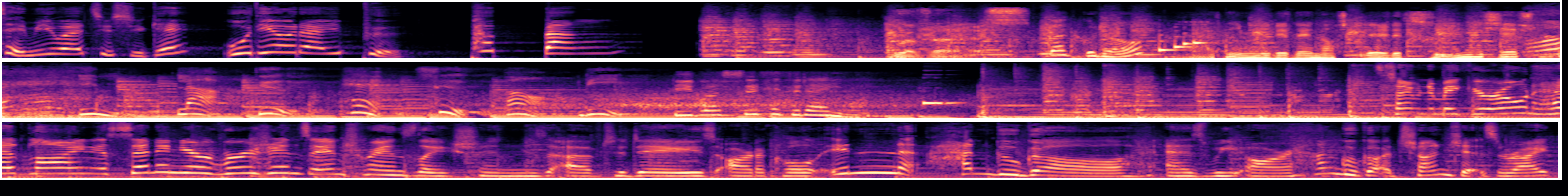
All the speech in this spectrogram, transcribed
재미와 지식의 오디오 라이프 팝빵 reverse, 거꾸로 아니미르 된 업스트레드 스윙 세션, 임, 라, 그, 해, 스, 어, 리. 리버스 헤드라인 It's time to make your own headline. Send in your versions and translations of today's article in 한국어, as we are 한국어 천재s, right?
